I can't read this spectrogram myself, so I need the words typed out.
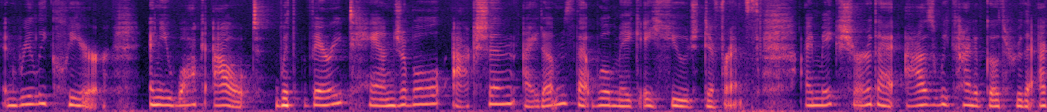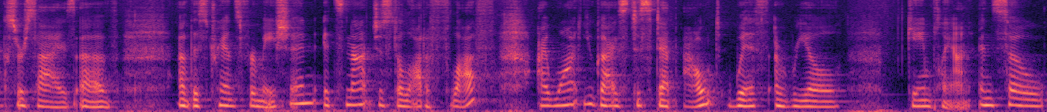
and really clear. And you walk out with very tangible action items that will make a huge difference. I make sure that as we kind of go through the exercise of of this transformation, it's not just a lot of fluff. I want you guys to step out with a real game plan. And so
